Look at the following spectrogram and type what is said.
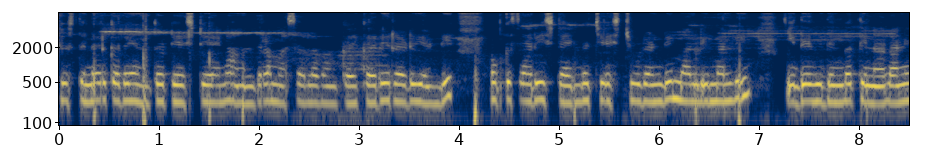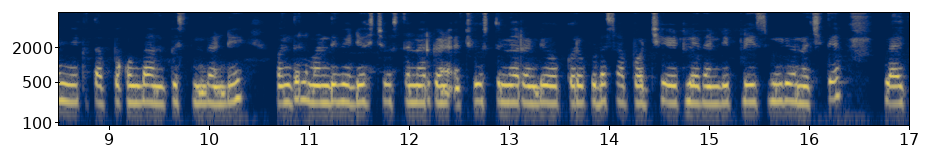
చూస్తున్నారు కదా ఎంతో టేస్టీ అయిన ఆంధ్ర మసాలా వంకాయ కర్రీ రెడీ అండి. ఒక్కసారి ఈ స్టైల్లో చేసి చూడండి. మళ్ళీ మళ్ళీ ఇదే విధంగా తినాలని మీకు తప్పకుండా అనిపిస్తుందండి. వందల మంది వీడియోస్ చూస్తున్నారు చూస్తున్నారండి. ఒక్కరు కూడా సపోర్ట్ చేయట్లేదండి. ప్లీజ్ వీడియో నచ్చితే లైక్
